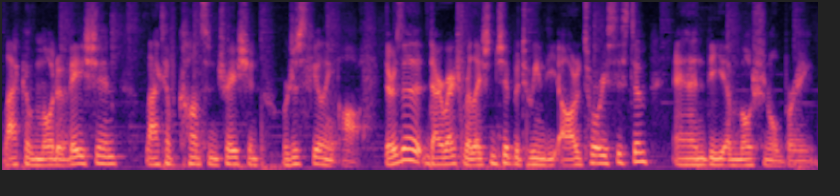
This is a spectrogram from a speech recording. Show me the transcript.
lack of motivation, lack of concentration, or just feeling off. There's a direct relationship between the auditory system and the emotional brain.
